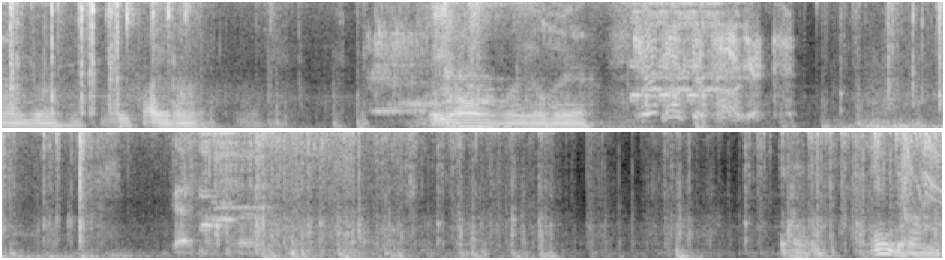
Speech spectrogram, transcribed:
Alright, bro. We fight on it. They all the way over there. Mark the target. I aimed it on me.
